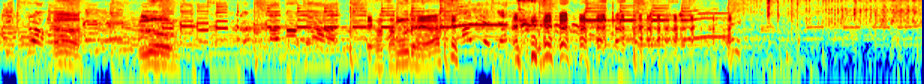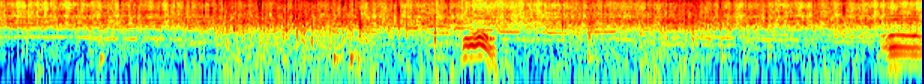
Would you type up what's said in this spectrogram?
big drop. Ah, belum. Yang pertama udah. Eh pertama udah ya wow. Oh.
